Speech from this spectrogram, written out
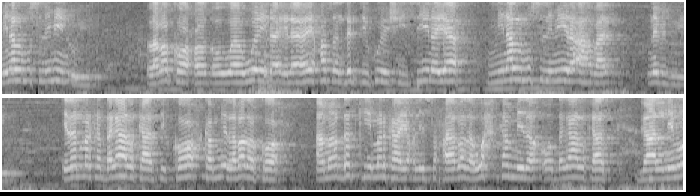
min almuslimiin uu yidhi. Laba kooxood oo waaweyna ilaahay xasan dartii ku heshiisiinayaa min almuslimiina ah baa nebigu yidhi. Idan marka dagaalkaasi koox kami labada koox ama dadkii markaa yacni saxaabada wax ka mida oo dagaalkaas gaalnimo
